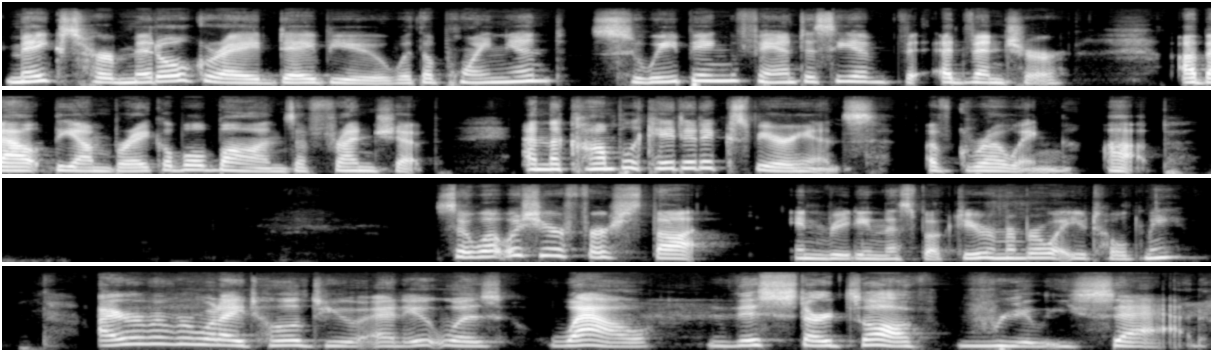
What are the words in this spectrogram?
makes her middle grade debut with a poignant, sweeping fantasy adventure about the unbreakable bonds of friendship and the complicated experience of growing up. So, what was your first thought in reading this book? Do you remember what you told me? I remember what I told you, and it was wow, this starts off really sad.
